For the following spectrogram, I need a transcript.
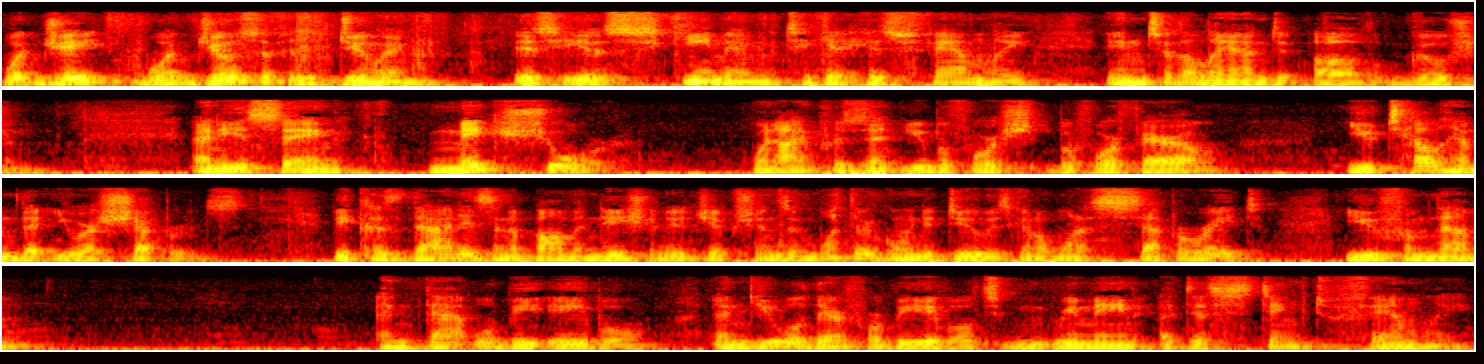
What, J- what Joseph is doing is he is scheming to get his family into the land of Goshen. And he is saying, make sure when I present you before, before Pharaoh, you tell him that you are shepherds because that is an abomination to Egyptians, and what they're going to do is going to want to separate you from them, and that will be able, and you will therefore be able to remain a distinct family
